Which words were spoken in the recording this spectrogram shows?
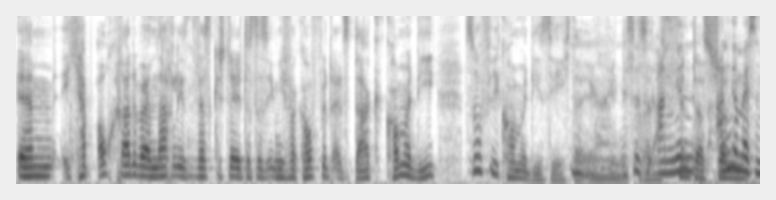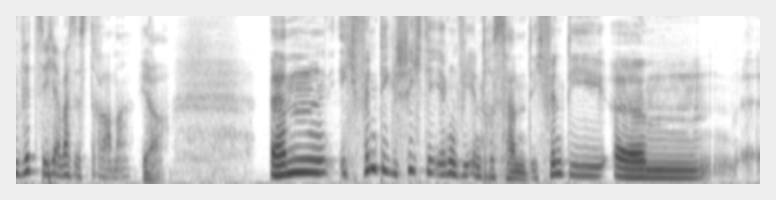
Ähm, ich habe auch gerade beim Nachlesen festgestellt, dass das irgendwie verkauft wird als Dark Comedy. So viel Comedy sehe ich da irgendwie nicht. Das ist ange angemessen witzig, aber es ist Drama. Ja. Ähm, ich finde die Geschichte irgendwie interessant. Ich finde die, ähm, äh,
